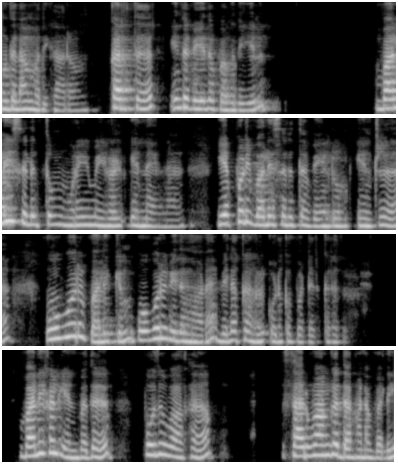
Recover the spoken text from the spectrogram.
முதலாம் அதிகாரம். கர்த்தர் இந்த வேத பகுதியில் பலி செலுத்தும் முறைமைகள் என்னென்ன எப்படி பலி செலுத்த வேண்டும் என்று ஒவ்வொரு பலிக்கும் ஒவ்வொரு விதமான விளக்கங்கள் கொடுக்கப்பட்டிருக்கிறது. பலிகள் என்பது பொதுவாக சர்வாங்க தகன பலி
